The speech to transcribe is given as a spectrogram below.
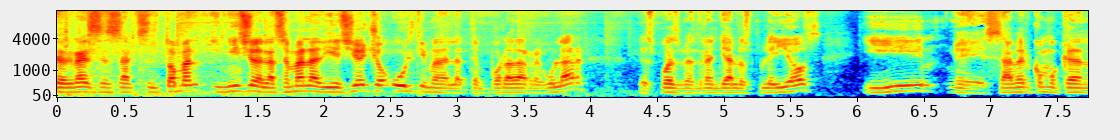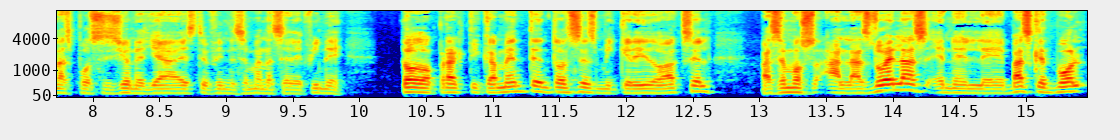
Muchas gracias, Axel Toman. Inicio de la semana 18, última de la temporada regular. Después vendrán ya los playoffs y eh, saber cómo quedan las posiciones. Ya este fin de semana se define todo prácticamente. Entonces, mi querido Axel, pasemos a las duelas en el eh, básquetbol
